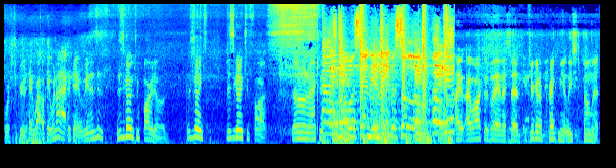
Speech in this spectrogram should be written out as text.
we're screwed. Hey, why, okay, we're not. Okay, we, this is this is going too far, Dylan. This is going. This is going too far. No, no, no. Actually, guys know us and they leave us alone. Okay. I, I walked this way and I said, if you're gonna prank me, at least film it.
